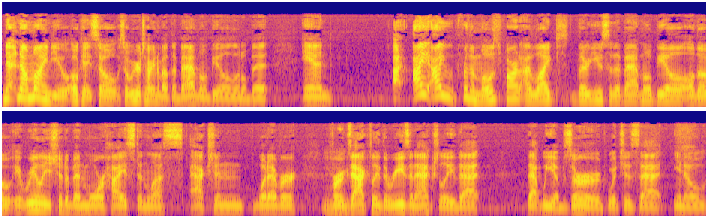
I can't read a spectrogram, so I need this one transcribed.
Now, now, mind you, okay, so so we were talking about the Batmobile a little bit, and I, I, I, for the most part, I liked their use of the Batmobile, although it really should have been more heist and less action, whatever, for mm-hmm. exactly the reason, actually, that that we observed, which is that you know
